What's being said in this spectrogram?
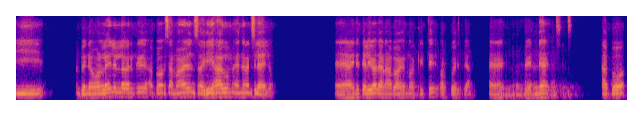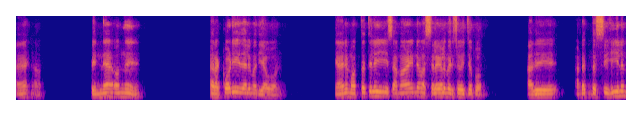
ഈ പിന്നെ ഓൺലൈനിലുള്ളവർക്ക് അപ്പോ സമാജം സഹിഹാകും എന്ന് മനസ്സിലായല്ലോ. അതിന് തെളിവ് അതാണ്. ആ ഭാഗം നോക്കിയിട്ട് ഉറപ്പുവരുത്തുക. പിന്നെ അപ്പോ പിന്നെ ഒന്ന് റെക്കോർഡ് ചെയ്താൽ മതിയാവോ? ഞാൻ മൊത്തത്തിൽ ഈ സമാഴിന്റെ മസലകൾ പരിശോധിച്ചപ്പോ അത് അടുത്ത സിഹിയിലും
